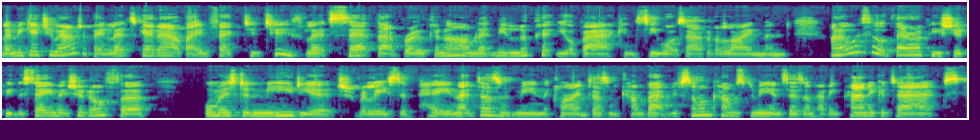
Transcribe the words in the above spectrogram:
Let me get you out of pain. Let's get out that infected tooth. Let's set that broken arm. Let me look at your back and see what's out of alignment. And I always thought therapy should be the same. It should offer almost immediate release of pain. That doesn't mean the client doesn't come back. But if someone comes to me and says, I'm having panic attacks,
